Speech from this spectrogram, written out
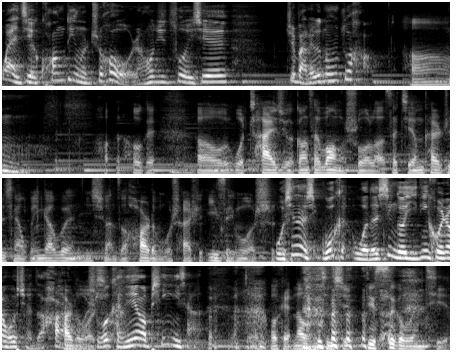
外界框定了之后，然后去做一些，就把这个东西做好。啊，嗯，好的，OK，呃，我插一句，刚才忘了说了，在节目开始之前，我应该问你选择 Hard 模式还是 Easy 模式我现在我肯我的性格一定会让我选择 Hard 模式，我肯定要拼一下。OK，那我们继续第四个问题，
